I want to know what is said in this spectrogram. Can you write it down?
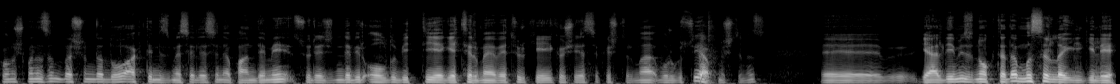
Konuşmanızın başında Doğu Akdeniz meselesine pandemi sürecinde bir oldu bittiye getirme ve Türkiye'yi köşeye sıkıştırma vurgusu yapmıştınız. Ee, geldiğimiz noktada Mısır'la ilgili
